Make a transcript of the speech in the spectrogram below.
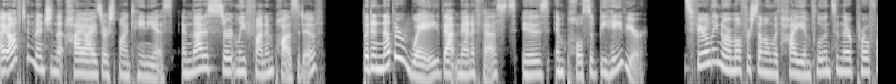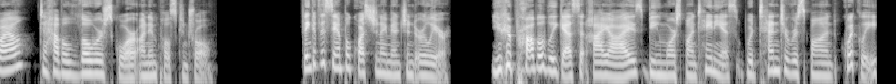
I often mention that high I's are spontaneous, and that is certainly fun and positive. But another way that manifests is impulsive behavior. It's fairly normal for someone with high influence in their profile to have a lower score on impulse control. Think of the sample question I mentioned earlier. You could probably guess that high I's, being more spontaneous, would tend to respond quickly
